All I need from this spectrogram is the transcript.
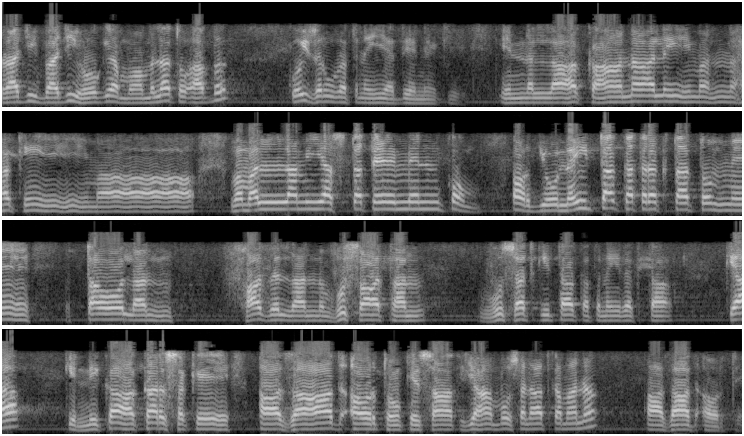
راجی باجی ہو گیا۔ معاملہ تو اب کوئی ضرورت نہیں ہے دینے کی۔ ان اللہ کان علیمن حکیم وملم یستت منکم، اور جو نئی طاقت رکھتا تم میں تولن فضلن وسعتن وسعت کی طاقت نہیں رکھتا۔ کیا؟ کہ نکاح کر سکے آزاد عورتوں کے ساتھ۔ یہاں موسنات کا معنی آزاد عورتیں۔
